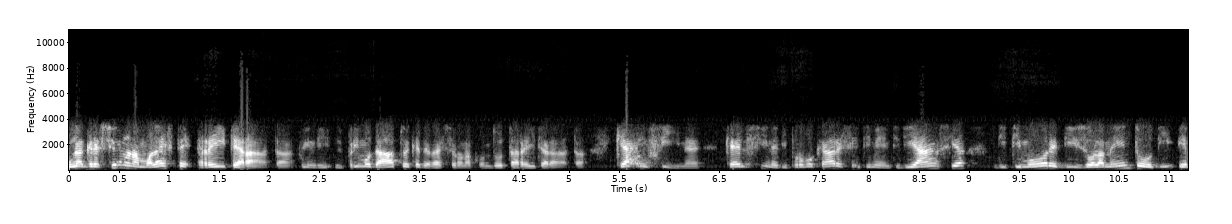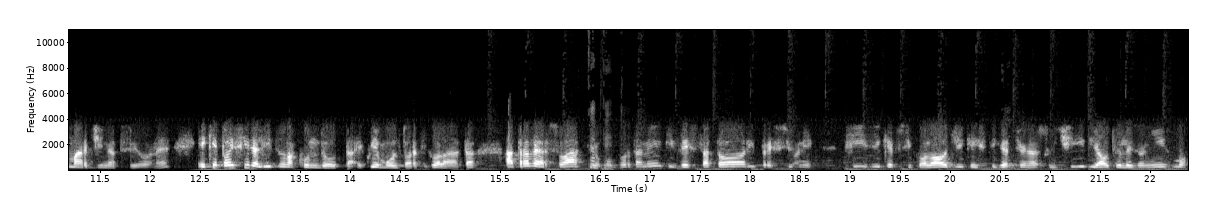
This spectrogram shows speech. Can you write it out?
Un'aggressione o una molestia reiterata, quindi il primo dato è che deve essere una condotta reiterata, che ha un fine, che è il fine di provocare sentimenti di ansia, di timore, di isolamento o di emarginazione e che poi si realizza una condotta, e qui è molto articolata, attraverso atti o comportamenti vessatori, pressioni fisiche, psicologiche, istigazione al suicidio, autolesionismo,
